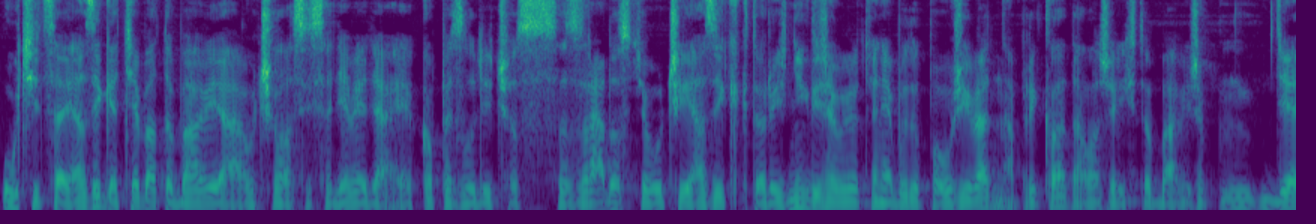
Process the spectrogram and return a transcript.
učiť sa jazyk a teba to baví a učila si sa 9 a je kopec ľudí, čo sa s radosťou učí jazyk, ktorý nikdy že živote nebudú používať napríklad, ale že ich to baví. Že, kde,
